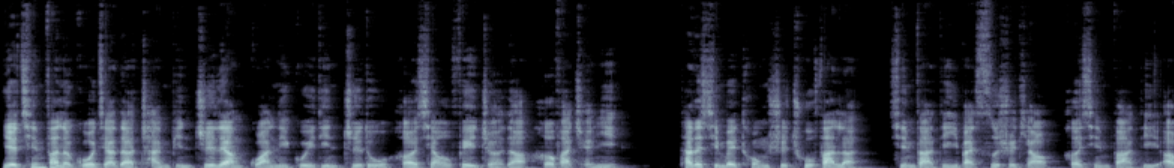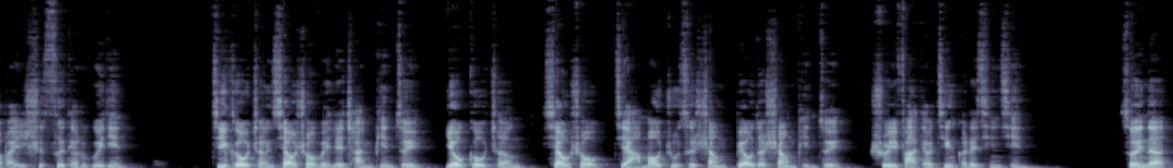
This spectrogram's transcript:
也侵犯了国家的产品质量管理规定制度和消费者的合法权益。他的行为同时触犯了刑法第一百四十条和刑法第二百一十四条的规定。既构成销售伪劣产品罪，又构成销售假冒注册商标的商品罪，属于法条竞合的情形，所以呢，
